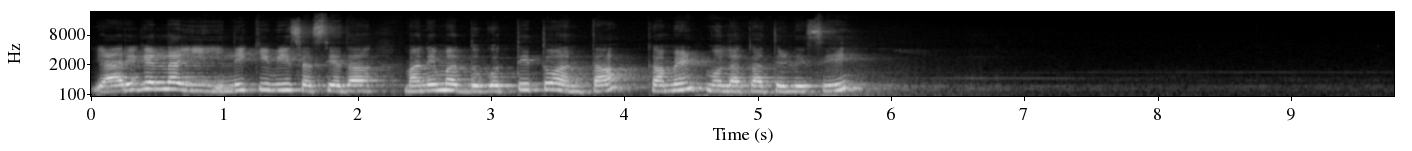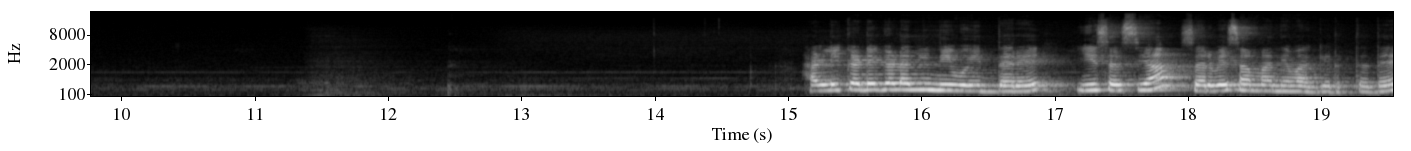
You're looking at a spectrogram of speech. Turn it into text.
ಯಾರಿಗೆಲ್ಲ ಈ ಇಲಿಕಿವಿ ಸಸ್ಯದ ಮನೆಮದ್ದು ಗೊತ್ತಿತ್ತು ಅಂತ ಕಮೆಂಟ್ ಮೂಲಕ ತಿಳಿಸಿ. ಹಳ್ಳಿ ಕಡೆಗಳಲ್ಲಿ ನೀವು ಇದ್ದರೆ ಈ ಸಸ್ಯ ಸರ್ವೇಸಾಮಾನ್ಯವಾಗಿರುತ್ತದೆ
